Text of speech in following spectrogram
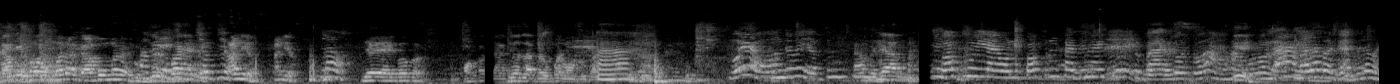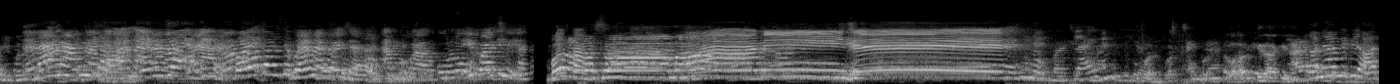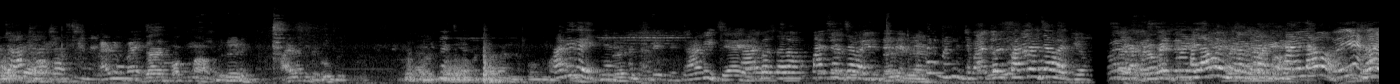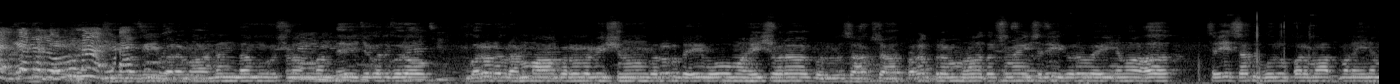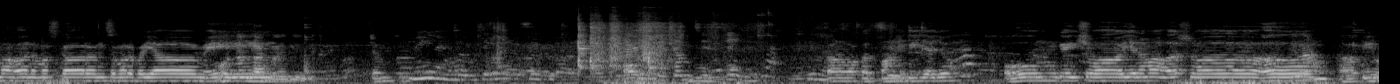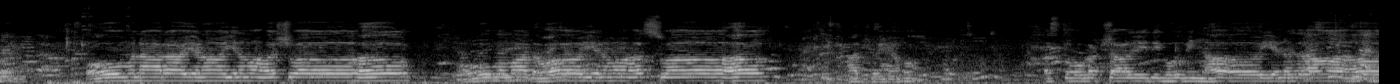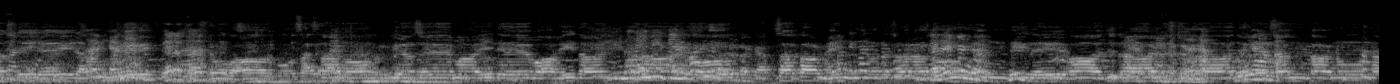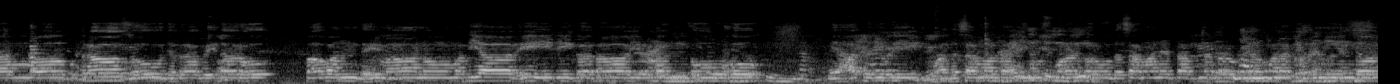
ગાબો મારા ગાબો મારા આલ્યો આલ્યો જય જય ગોગો માની હરખી રાખી તને આની બી હાથ હાથ હાથ. જાય પગમાં રેડી. આઈ રાખી આવી ગઈ ને હા, બસ પાછળ જવા દો. બસ જવા દો. આ લાવો એમને, આ લાવો. પરમાનંદમ કૃષ્ણમ વંદે જગદ્ગુરો ગુરુર્બ્રહ્મા ગુરુર્વિષ્ણુ ગુરુર્દેવો મહેશ્વર ગુરુ સાક્ષાત પરબ્રહ્મ. શ્રી સદગુરુ પરમાત્મને નમઃ નમસ્કારં સમર્પયામિ. ત્રણ વખત પાણી પી જજો. ઓમ કેશવાય નમઃ સ્વાહા. ઓમ નારાયણાય નમઃ સ્વાહા. ઓમ માધવાય નમઃ સ્વાહા. હાથ ધોઈ નાખો. અસ્તો વૃક્ષાલેતિ ગોવિંદાય નમઃ અસ્તો વાગો સસ્તાનો વ્યસે માહિ દેવાહિતાન સતમેન્દ્ર સરસ્વતી मानो માનો મદ્યારેરિકતાય બંતોઃ બે હાથ જોડી મા દશા માતાજીનું સ્મરણ કરો દશા માને પ્રાર્થના કરો કે અમારા ઘરની અંદર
